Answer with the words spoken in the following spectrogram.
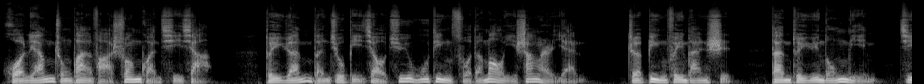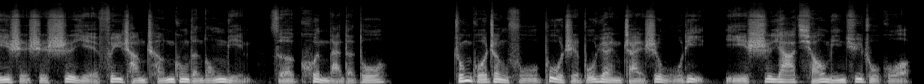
或两种办法双管齐下。对原本就比较居无定所的贸易商而言，这并非难事；但对于农民，即使是事业非常成功的农民，则困难得多。中国政府不止不愿展示武力以施压侨民居住国，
